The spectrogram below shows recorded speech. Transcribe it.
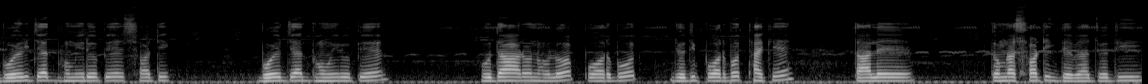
বহির্জাত ভূমিরূপের সঠিক বহির্জাত ভূমিরূপের উদাহরণ হলো পর্বত যদি পর্বত থাকে, তাহলে তোমরা সঠিক দেবে। আর যদি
